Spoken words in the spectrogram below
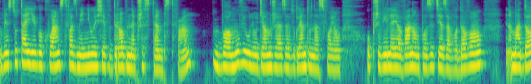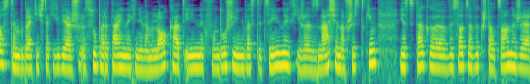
Więc tutaj jego kłamstwa zmieniły się w drobne przestępstwa, bo mówił ludziom, że ze względu na swoją uprzywilejowaną pozycję zawodową, ma dostęp do jakichś takich, wiesz, super tajnych, nie wiem, lokat i innych funduszy inwestycyjnych i że zna się na wszystkim, jest tak e, wysoce wykształcony, że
